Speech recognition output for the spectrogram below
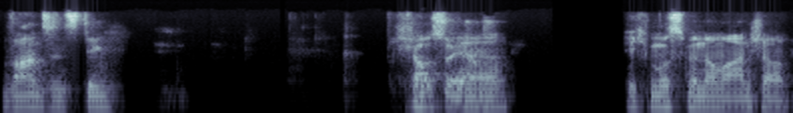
Wahnsinnsding. Schaust du ja. Ich muss mir nochmal anschauen.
